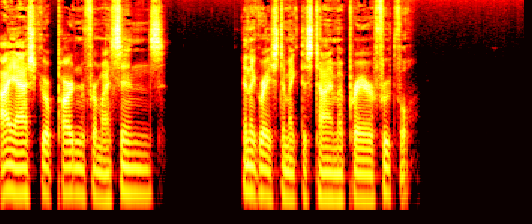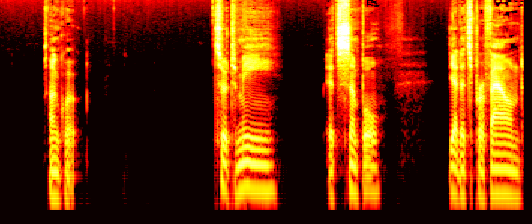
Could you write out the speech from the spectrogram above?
I ask your pardon for my sins and the grace to make this time of prayer fruitful. Unquote. So to me, it's simple, yet it's profound.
